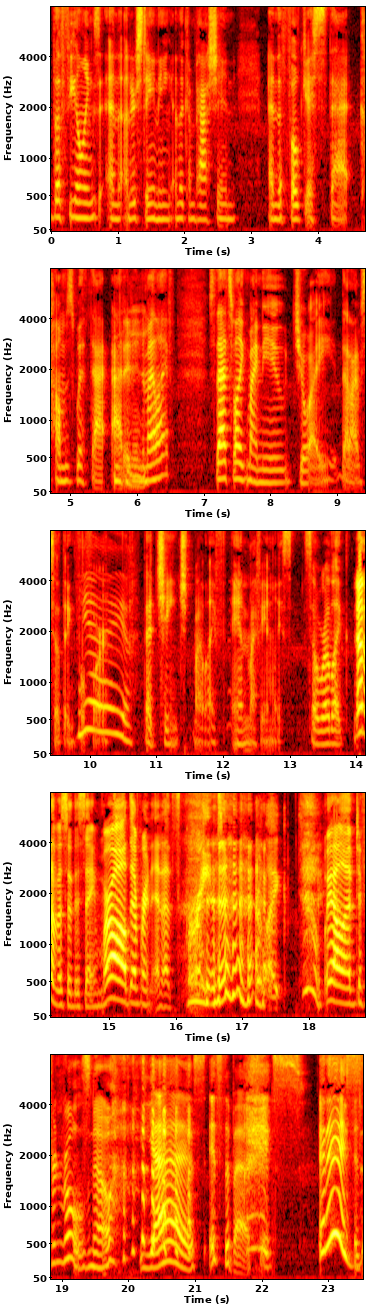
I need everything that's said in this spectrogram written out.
the feelings and the understanding and the compassion and the focus that comes with that added into mm-hmm. my life. So that's like my new joy that I'm so thankful for that changed my life and my family's. So we're like, none of us are the same. We're all different, and that's great. we're like, we all have different roles now. yes. It's the best. It's it is. it's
